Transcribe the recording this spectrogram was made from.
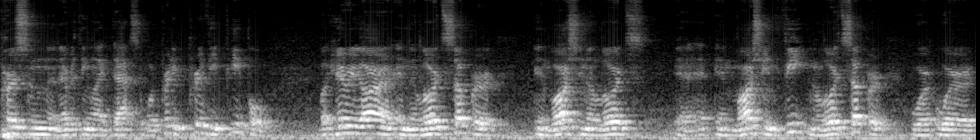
person and everything like that. So we're pretty privy people. But here we are in the Lord's Supper, in washing the Lord's, uh, in washing feet in the Lord's Supper, we're, we're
